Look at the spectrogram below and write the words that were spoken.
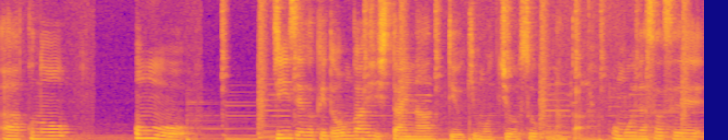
あこの恩を人生かけて恩返ししたいなっていう気持ちをすごくなんか思い出させ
